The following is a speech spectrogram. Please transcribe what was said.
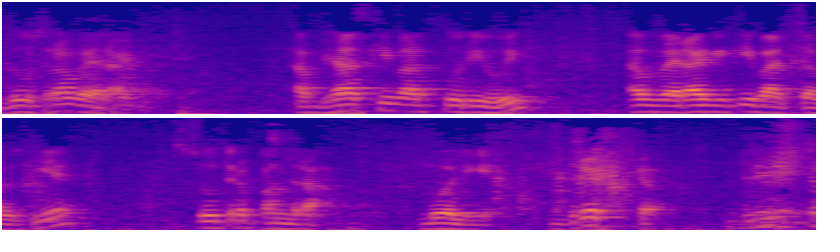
दूसरा वैराग्य। अभ्यास की बात पूरी हुई अब वैराग्य की बात चलती है। सूत्र पंद्रह बोलिए। दृष्ट। दृष्ट।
